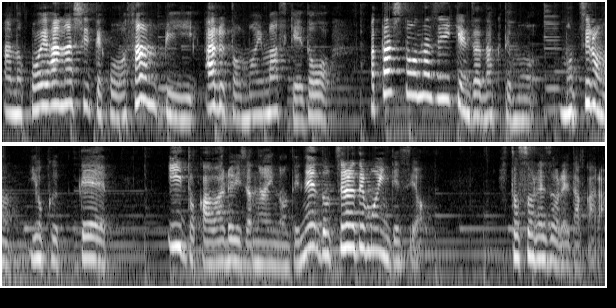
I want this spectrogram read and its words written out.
あのこういう話ってこう賛否あると思いますけど私と同じ意見じゃなくてももちろんよくっていいとか悪いじゃないのでねどちらでもいいんですよ。人それぞれだから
